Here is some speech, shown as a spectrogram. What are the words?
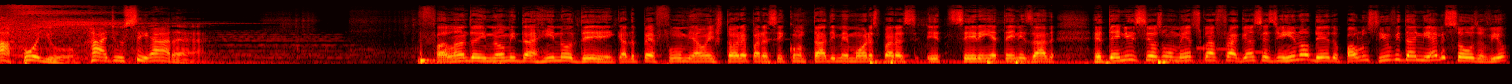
Apoio Rádio Ceará. Falando em nome da Rinode, em cada perfume há uma história para ser contada e memórias para serem eternizadas. Eternize seus momentos com as fragrâncias de Rinode, do Paulo Silva e Daniele Souza, viu?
